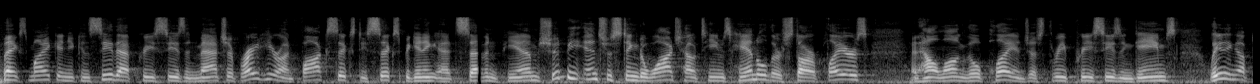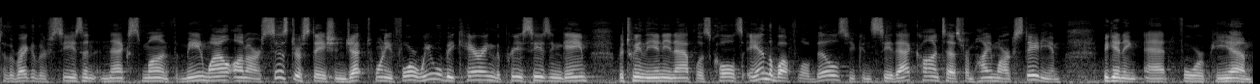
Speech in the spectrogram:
Thanks, Mike. And you can see that preseason matchup right here on Fox 66 beginning at 7 p.m. Should be interesting to watch how teams handle their star players and how long they'll play in just three preseason games leading up to the regular season next month. Meanwhile, on our sister station, Jet 24, we will be carrying the preseason game between the Indianapolis Colts and the Buffalo Bills. You can see that contest from Highmark Stadium beginning at 4 p.m.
